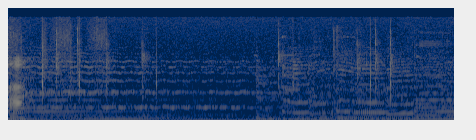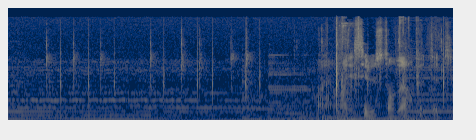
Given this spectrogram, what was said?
Ah. Ouais, on va le standard peut-être.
